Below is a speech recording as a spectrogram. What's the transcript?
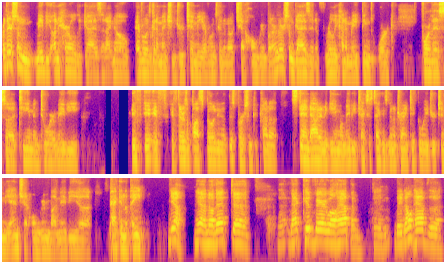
Are there some maybe unheralded guys that I know everyone's going to mention Drew Timme, everyone's going to know Chet Holmgren, but are there some guys that have really kind of made things work for this uh, team and to where maybe if if if there's a possibility that this person could kind of stand out in a game where maybe Texas Tech is going to try and take away Drew Timme and Chet Holmgren by maybe uh, packing the paint? Yeah, yeah, no, that uh, that could very well happen, and they don't have the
